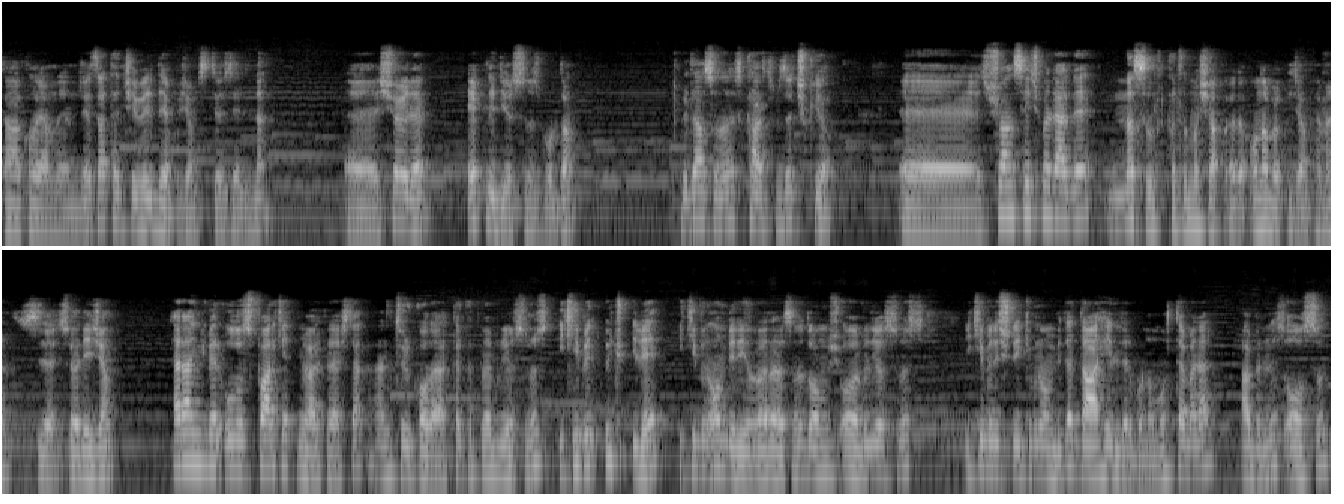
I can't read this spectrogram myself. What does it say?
Daha kolay anlayalım diye. Zaten çeviri de yapacağım site üzerinden. Ee, şöyle apply diyorsunuz buradan. Ve daha sonra karşımıza çıkıyor. Ee, şu an seçmelerde nasıl katılma şartları ona bakacağım hemen. Size söyleyeceğim. Herhangi bir ulus fark etmiyor arkadaşlar. Hani Türk olarak da katılabiliyorsunuz. 2003 ile 2011 yılları arasında doğmuş olabiliyorsunuz. 2003 ile 2011'de dahildir buna muhtemelen. Haberiniz olsun.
